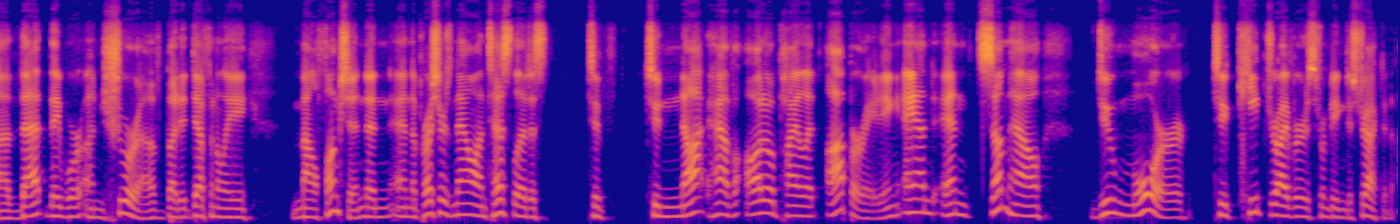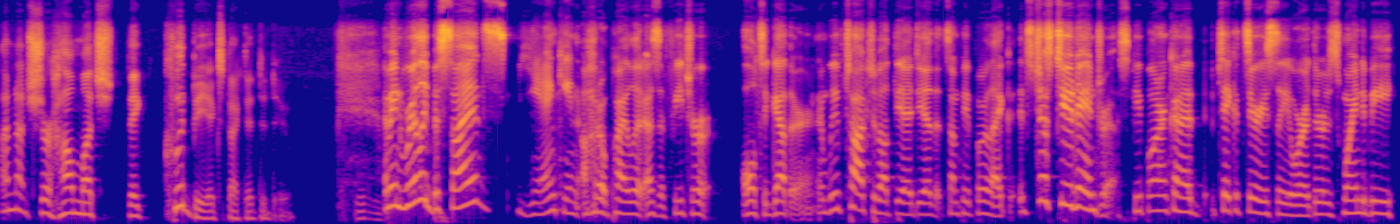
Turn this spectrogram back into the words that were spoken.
Uh, that they were unsure of, but it definitely malfunctioned. And, and the pressure is now on Tesla to, to, to not have autopilot operating and, and somehow do more to keep drivers from being distracted. I'm not sure how much they could be expected to do. I mean, really, besides yanking autopilot as a feature altogether. And we've talked about the idea that some people are like, it's just too dangerous. People aren't going to take it seriously, or there's going to be,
